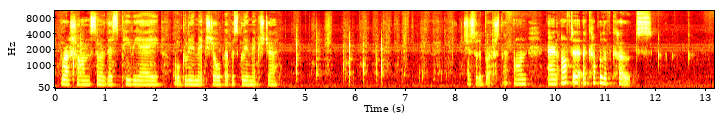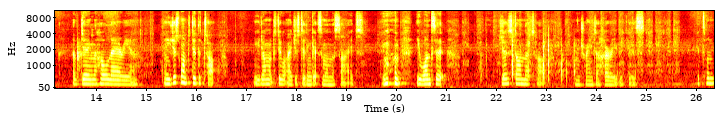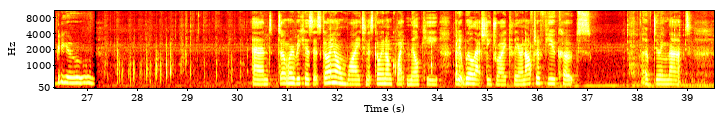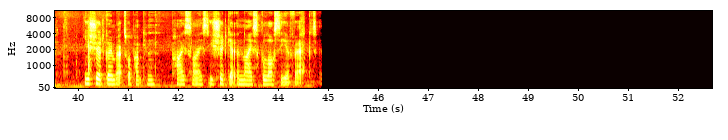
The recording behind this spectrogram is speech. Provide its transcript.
brush on some of this PVA or glue mixture, all-purpose glue mixture. Just sort of brush that on and after a couple of coats of doing the whole area and you just want to do the top you don't want to do what I just did and get some on the sides. You want, you want it just on the top. I'm trying to hurry because it's on video. And don't worry because it's going on white and it's going on quite milky, but it will actually dry clear. And after a few coats of doing that, you should, going back to our pumpkin pie slice, you should get a nice glossy effect.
